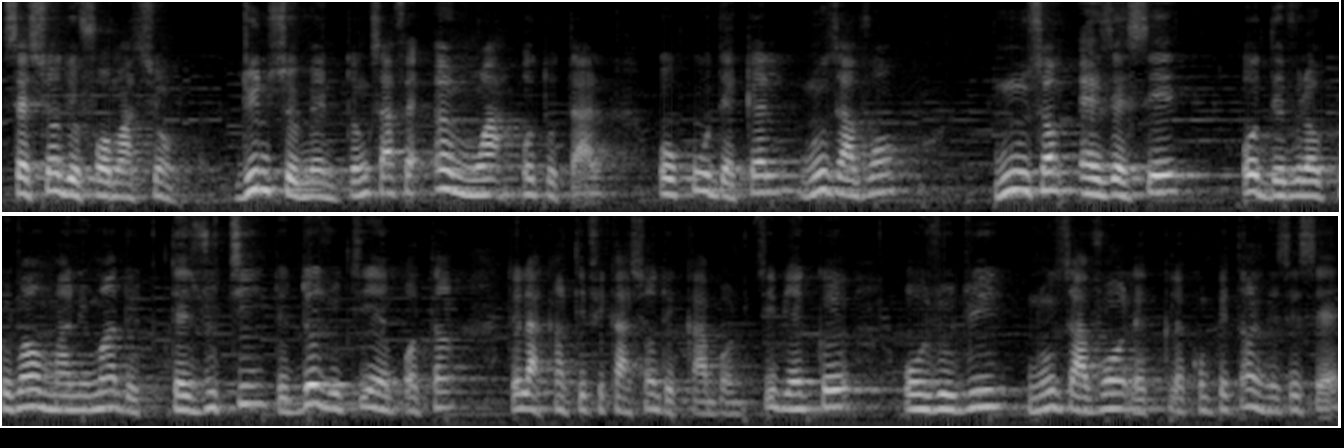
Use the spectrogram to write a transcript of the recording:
sessions de formation d'une semaine. Donc ça fait un mois au total au cours desquels nous nous, sommes exercés au développement, au maniement de, des outils, de deux outils importants de la quantification de carbone. Si bien que aujourd'hui nous avons les compétences nécessaires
